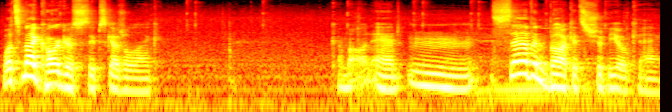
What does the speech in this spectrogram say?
What's Mad Cargo's sleep schedule like? Come on, and mm, seven buckets should be okay.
